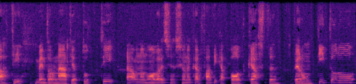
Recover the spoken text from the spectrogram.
Bentrovati, bentornati a tutti a una nuova recensione Carfatica podcast per un titolo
